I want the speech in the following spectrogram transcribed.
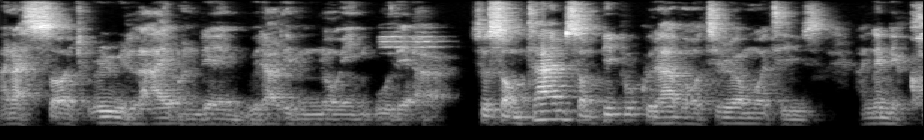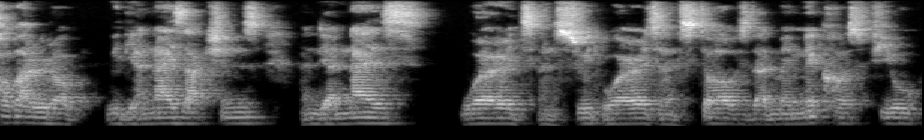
and as such we rely on them without even knowing who they are. So sometimes some people could have ulterior motives and then they cover it up with their nice actions and their nice words and sweet words and stuff that may make us feel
